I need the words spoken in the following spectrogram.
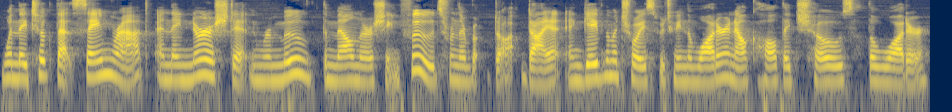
When they took that same rat and they nourished it and removed the malnourishing foods from their diet and gave them a choice between the water and alcohol, they chose the water.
